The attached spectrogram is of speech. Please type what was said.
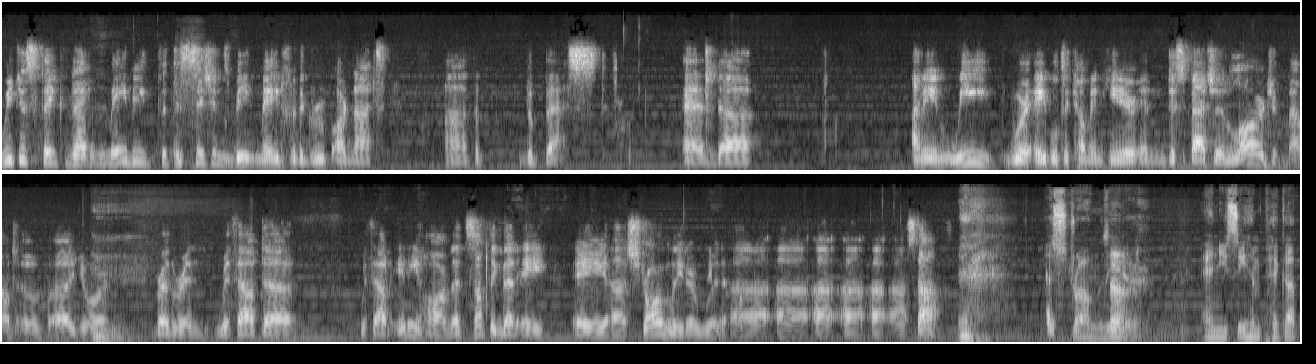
we just think that maybe the decisions being made for the group are not uh, the the best, and. Uh, I mean, we were able to come in here and dispatch a large amount of uh, your brethren without uh, without any harm. That's something that a a, uh strong leader would uh, uh, uh, uh, uh, uh, stop. a strong So- leader. and you see him pick up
